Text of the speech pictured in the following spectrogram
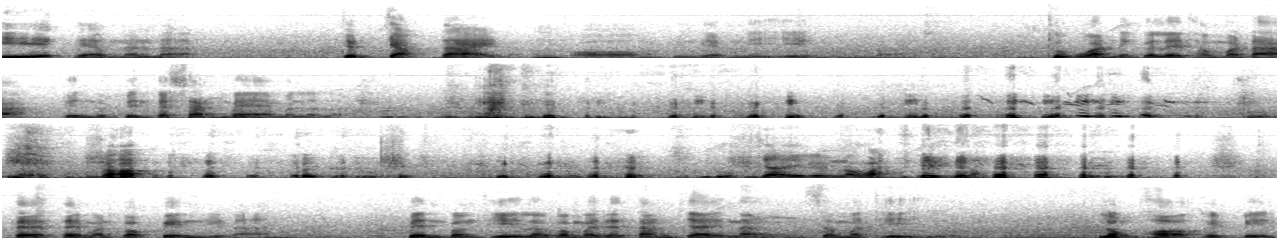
อีกแบบนั้นน่ะ จนจับได้นะอ๋อมันเป็นแบบนี้เองทุกวันนี้ก็เลยธรรมดา เป็นไม่เป็นก็ช่างแม่มันแล้วล่ะเนาะถูกใจเลยนะวันที่แต่แต่มันก็เป็นอยู่นะ เป็นบางทีเราก็ไม่ได้ตั้งใจนั่งสมาธิอยู่หลวงพ่อเคยเป็น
